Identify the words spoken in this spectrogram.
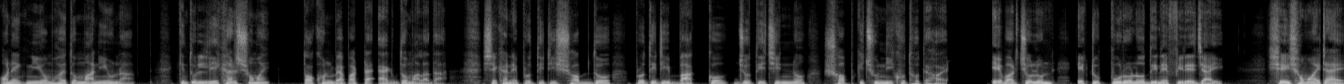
অনেক নিয়ম হয়তো মানিও না। কিন্তু লেখার সময় তখন ব্যাপারটা একদম আলাদা। সেখানে প্রতিটি শব্দ, প্রতিটি বাক্য, জ্যোতিচিহ্ন সব কিছু নিখুঁত হতে হয়। এবার চলুন একটু পুরনো দিনে ফিরে যাই। সেই সময়টায়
